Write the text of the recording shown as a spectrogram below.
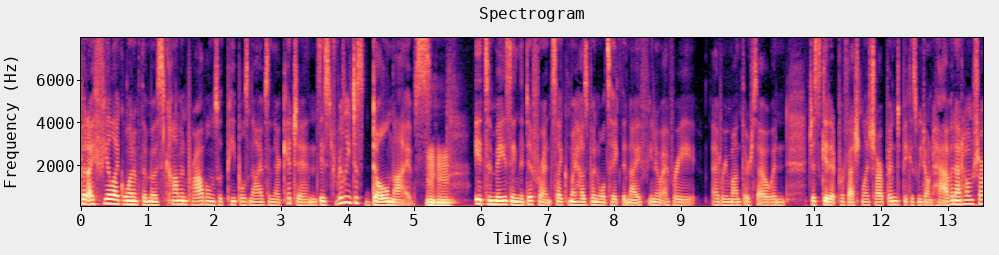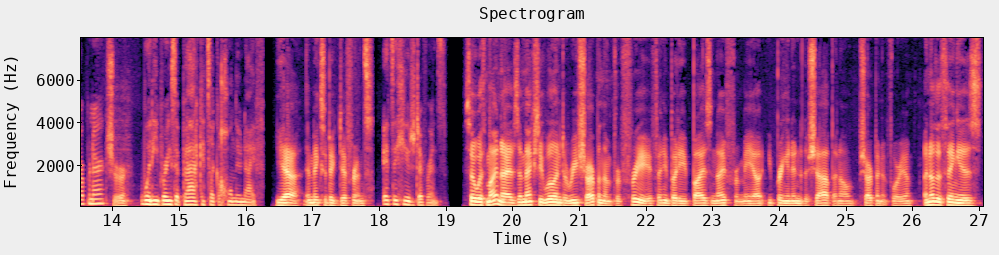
But I feel like one of the most common problems with people's knives in their kitchens is really just dull knives. Mm-hmm. It's amazing the difference. Like my husband will take the knife, you know, every every month or so and just get it professionally sharpened because we don't have an at-home sharpener. Sure. When he brings it back, it's like a whole new knife. Yeah, it makes a big difference. It's a huge difference. So with my knives, I'm actually willing to resharpen them for free. If anybody buys a knife from me, I'll, you bring it into the shop and I'll sharpen it for you. Another thing is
